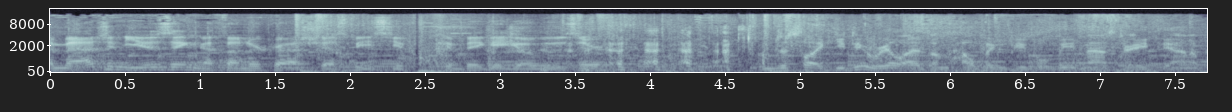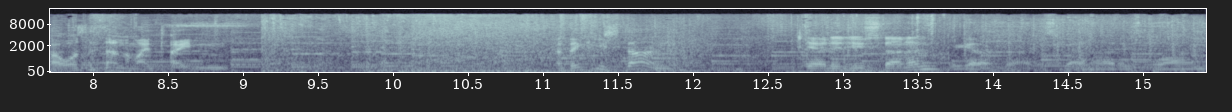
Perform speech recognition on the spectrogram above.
Imagine using a Thundercrash chess piece, you fucking big ego loser. I'm just like, you do realize I'm helping people beat master Atheon. If I wasn't on my titan, think he's stunned. Yo, did you stun him? We gotta fry this guy now that he's blind.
